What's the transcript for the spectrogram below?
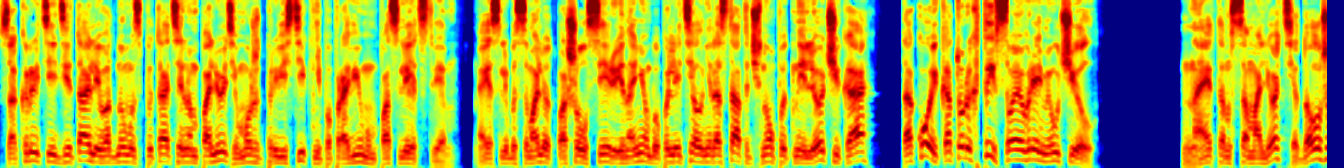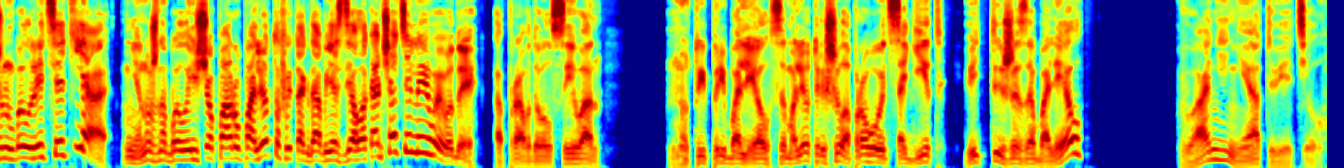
Сокрытие деталей в одном испытательном полете может привести к непоправимым последствиям. А если бы самолет пошел в серию и на нем бы полетел недостаточно опытный летчик, а? Такой, которых ты в свое время учил. На этом самолете должен был лететь я. Мне нужно было еще пару полетов, и тогда бы я сделал окончательные выводы, оправдывался Иван. «Но ты приболел, самолет решил опробовать Сагит. Ведь ты же заболел?» Ваня не ответил.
